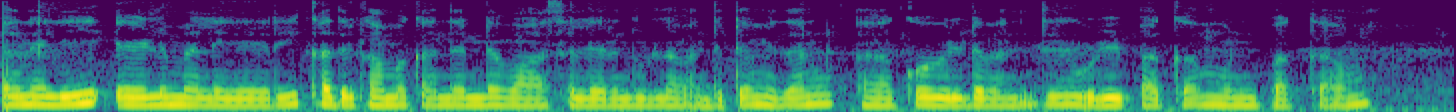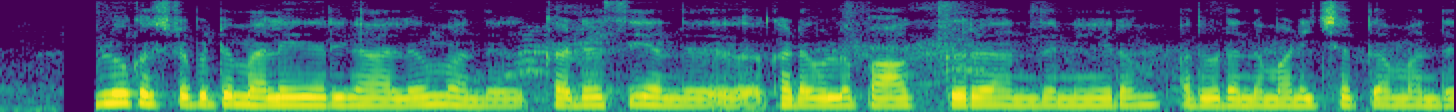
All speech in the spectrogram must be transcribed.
ஃபைனலி ஏழுமலை ஏறி கதிர்காம கந்தண்ட வாசல்ல இருந்து உள்ளே வந்துட்டோம். இதான் கோவில்கிட்ட வந்து உள்பக்கம் முன்பக்கம். இவ்வளோ கஷ்டப்பட்டு மலை ஏறினாலும் அந்த கடைசி அந்த கடவுளை பார்க்குற அந்த நேரம் அதோட அந்த மணிச்சத்தம் அந்த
